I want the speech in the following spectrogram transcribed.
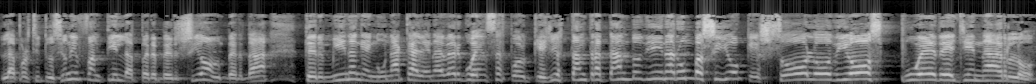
la prostitución infantil, la perversión, ¿verdad? Terminan en una cadena de vergüenzas porque ellos están tratando de llenar un vacío que solo Dios puede llenarlo.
